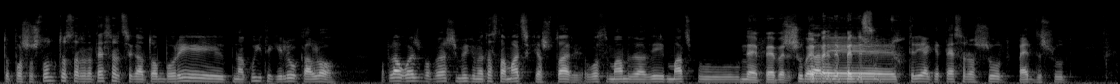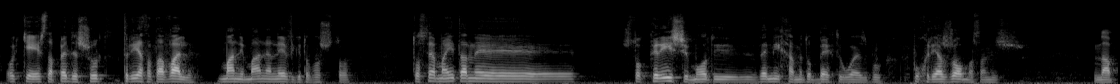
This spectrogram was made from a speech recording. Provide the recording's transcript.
το ποσοστό του το 44% μπορεί να ακούγεται και λίγο καλό. Απλά ο Westbrook από ένα σημείο και μετά σταμάτησε και να σουτάρει. Εγώ θυμάμαι δηλαδή ματς που Ναι, που έπαιρνε- που σούταρε έπαιρνε πέντε σουτ. 3 και 4 σουτ, 5 σουτ. Οκ, στα 5 σουτ, 3 θα τα βάλει. Μάνι μάνι ανέβηκε το ποσοστό. Το θέμα ήταν ε, στο κρίσιμο ότι δεν είχαμε τον παίκτη Westbrook που χρειαζόμασταν ίσως. Να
